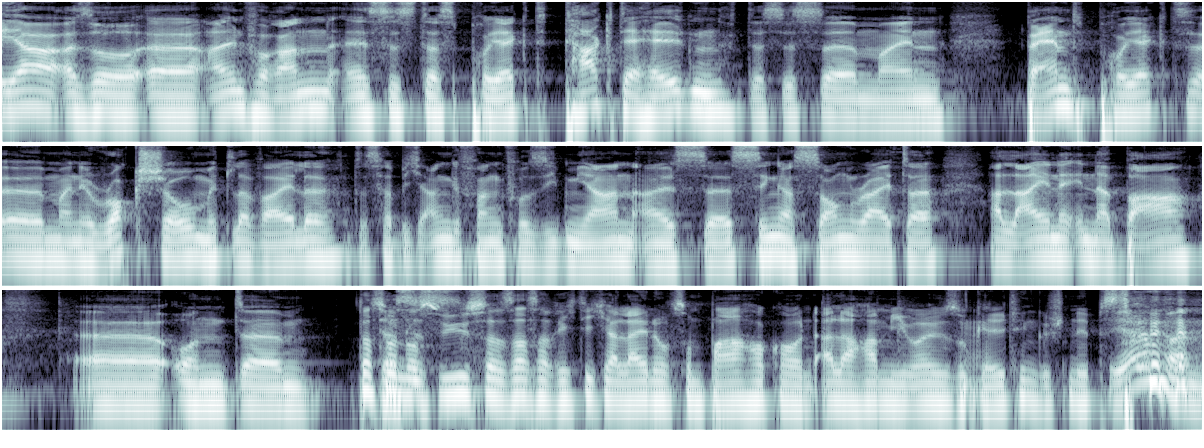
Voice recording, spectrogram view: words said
Ja, also äh, allen voran ist es das Projekt Tag der Helden. Das ist äh, mein Bandprojekt, äh, meine Rockshow mittlerweile. Das habe ich angefangen vor sieben Jahren als äh, Singer-Songwriter, alleine in der Bar. Äh, und ähm, Das war noch süß, da saß er richtig alleine auf so einem Barhocker und alle haben ihm so Geld hingeschnipst. Ja, Mann.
